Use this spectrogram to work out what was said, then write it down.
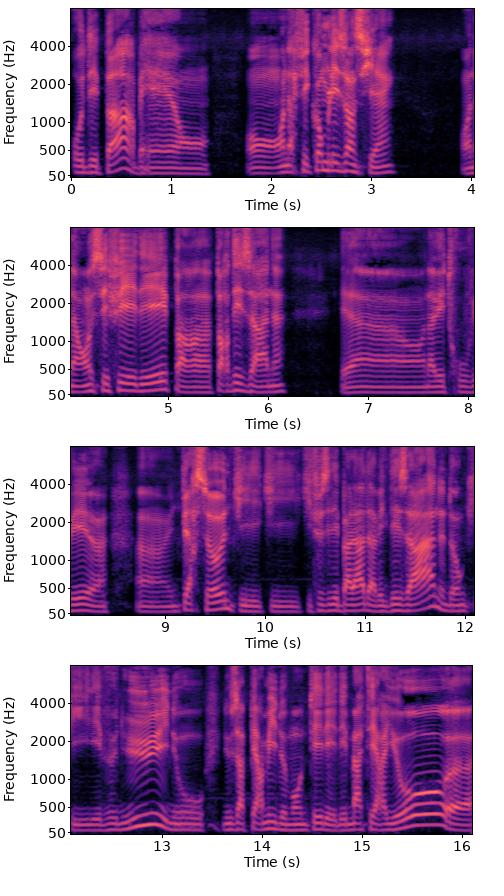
au départ, ben, on, on, on a fait comme les anciens. On, on s'est fait aider par, par des ânes. Et, euh, on avait trouvé euh, un- une personne qui, qui, qui faisait des balades avec des ânes, donc il est venu, il nous, il nous a permis de monter des, des matériaux, euh,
